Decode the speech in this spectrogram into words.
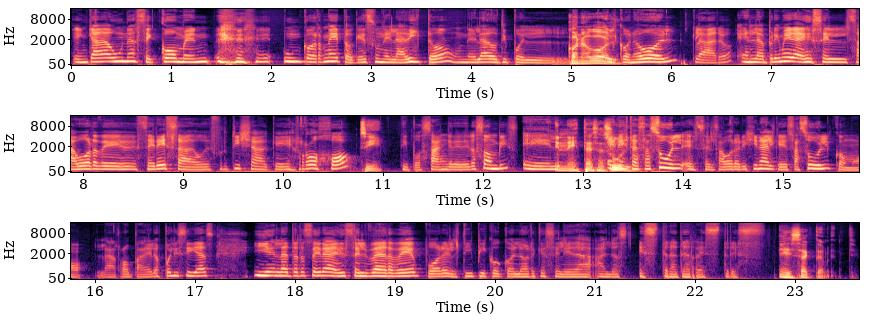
En cada una se comen un corneto, que es un heladito, un helado tipo el Conogol. El conogol, claro. En la primera es el sabor de cereza o de frutilla, que es rojo, Sí, tipo sangre de los zombies. El- En esta es azul. En esta es azul, es el sabor original, que es azul, como la ropa de los policías. Y en la tercera es el verde, por el típico color que se le da a los extraterrestres. exactamente.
